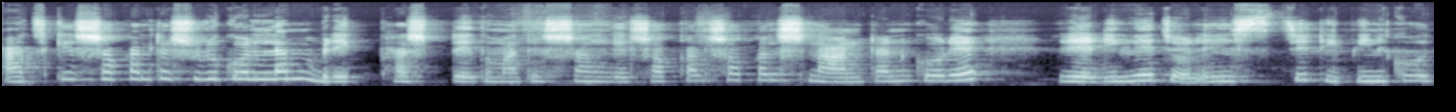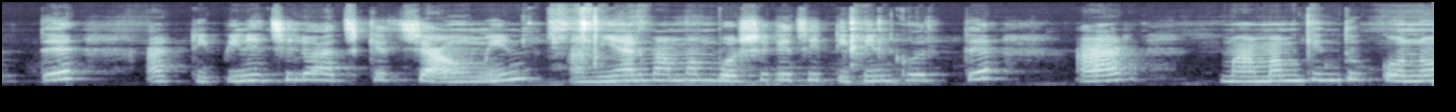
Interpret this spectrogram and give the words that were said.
আজকের সকালটা শুরু করলাম ব্রেকফাস্টে তোমাদের সঙ্গে। সকাল সকাল স্নান টান করে রেডি হয়ে চলে এসেছি টিফিন করতে। আর টিফিনে ছিল আজকে চাউমিন। আমি আর মামাম বসে গেছি টিফিন করতে। আর মামাম কিন্তু কোনো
